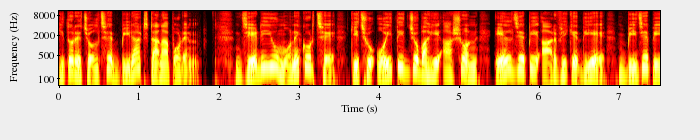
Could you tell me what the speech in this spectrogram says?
ভিতরে চলছে বিরাট টানাপোড়েন জেডিইউ মনে করছে কিছু ঐতিহ্যবাহী আসন এলজেপি আরভিকে দিয়ে বিজেপি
